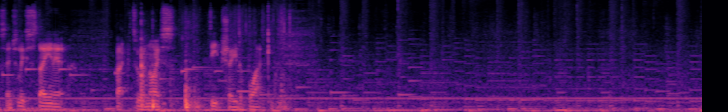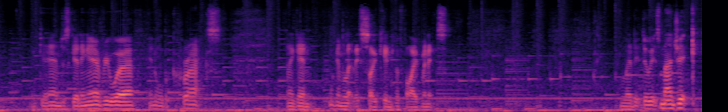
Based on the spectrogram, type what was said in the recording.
essentially stain it back to a nice deep shade of black. Again, just getting everywhere in all the cracks. And again, we're gonna let this soak in for five minutes. Let it do its magic.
